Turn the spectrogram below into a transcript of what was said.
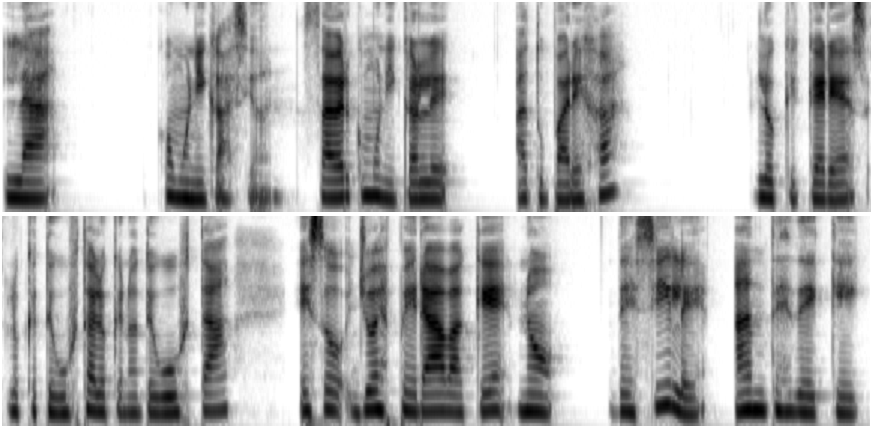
la comunicación. Saber comunicarle a tu pareja lo que querés, lo que te gusta, lo que no te gusta, eso yo esperaba que, no, decirle antes de que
